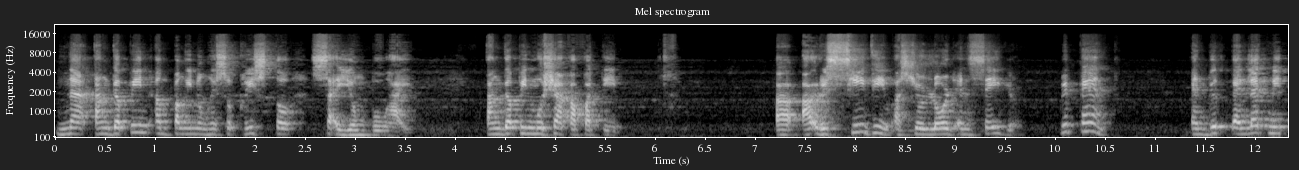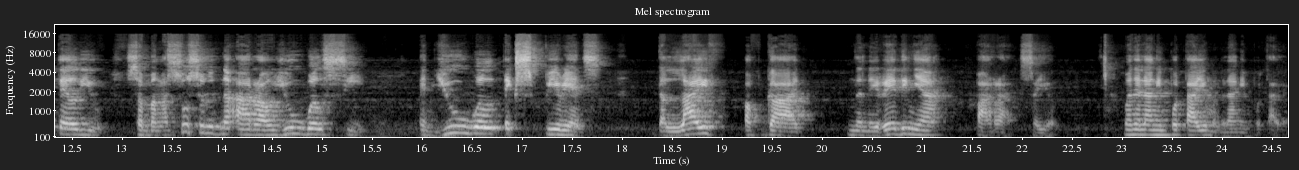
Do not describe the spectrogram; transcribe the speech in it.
na tanggapin ang Panginoong Heso Kristo sa iyong buhay. Tanggapin mo siya, kapatid. Uh, uh, receive Him as your Lord and Savior. Repent. And, and let me tell you, sa mga susunod na araw, you will see and you will experience the life of God na niready niya para sa iyo. Manalangin po tayo, manalangin po tayo.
